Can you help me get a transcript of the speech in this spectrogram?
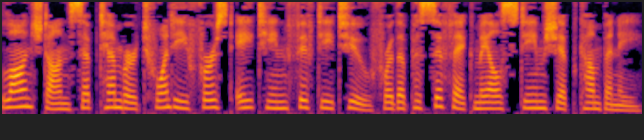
launched on September 21, 1852 for the Pacific Mail Steamship Company.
